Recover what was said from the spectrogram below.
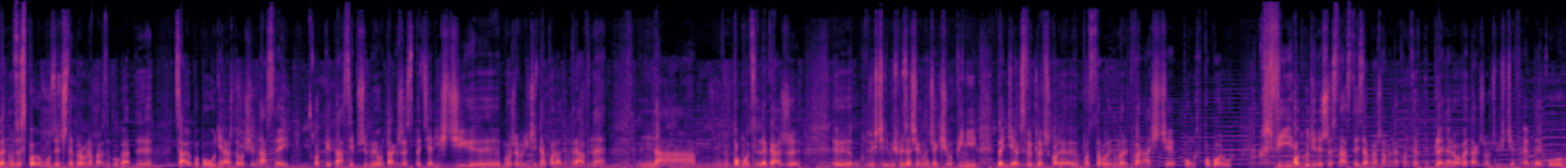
będą zespoły muzyczne. Program bardzo bogaty, całe popołudnie aż do 18. Od 15 przyjmują także specjaliści, yy, możemy liczyć na porady prawne, na mm, pomoc lekarzy, yy, u których chcielibyśmy zasięgnąć jakichś opinii. Będzie jak zwykle w szkole podstawowej numer 12 punkt poboru krwi. Od godziny 16 zapraszamy na koncerty plenerowe, także oczywiście w MDK-u,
